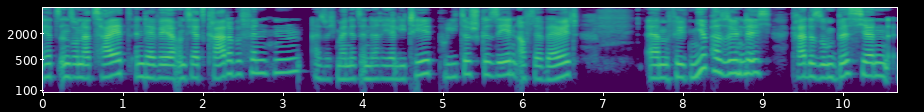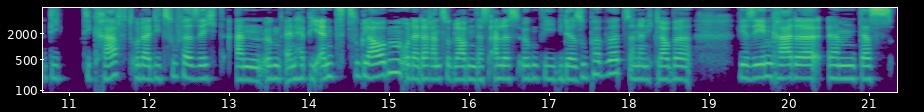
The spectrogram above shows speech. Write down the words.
jetzt in so einer Zeit, in der wir uns jetzt gerade befinden, also ich meine jetzt in der Realität, politisch gesehen, auf der Welt, ähm, fehlt mir persönlich gerade so ein bisschen die die Kraft oder die Zuversicht, an irgendein Happy End zu glauben oder daran zu glauben, dass alles irgendwie wieder super wird, sondern ich glaube, wir sehen gerade, ähm, dass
